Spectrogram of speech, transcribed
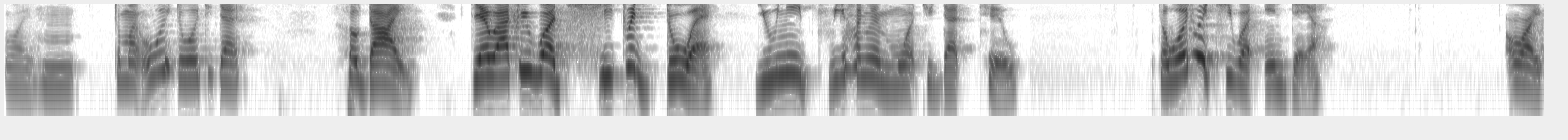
Alright, hmm. So my only door to that who die. There actually was a secret door. You need 300 more to that too. So where do I see what in there? Alright.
